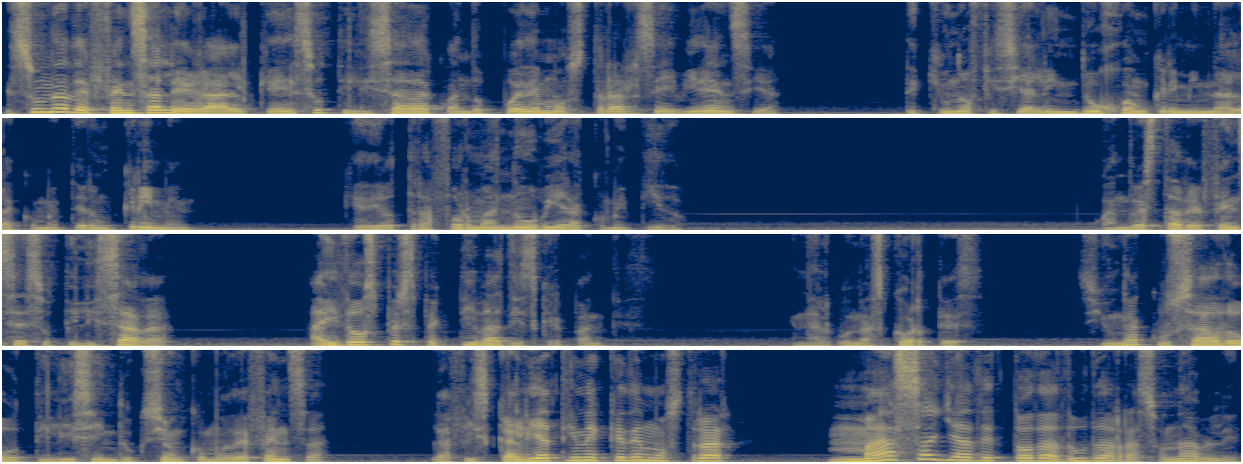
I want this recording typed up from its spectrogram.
es una defensa legal que es utilizada cuando puede mostrarse evidencia de que un oficial indujo a un criminal a cometer un crimen que de otra forma no hubiera cometido. Cuando esta defensa es utilizada, hay dos perspectivas discrepantes. En algunas cortes, si un acusado utiliza inducción como defensa, la fiscalía tiene que demostrar, más allá de toda duda razonable,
